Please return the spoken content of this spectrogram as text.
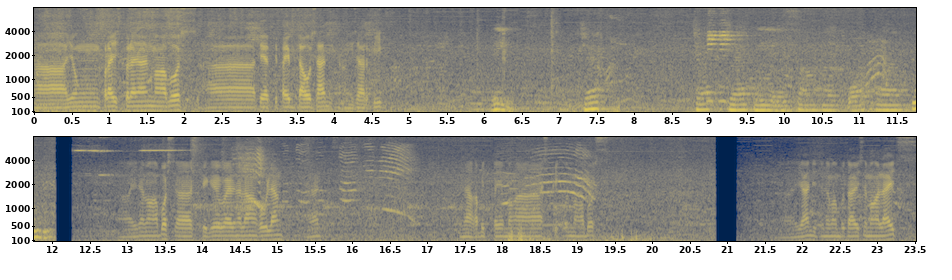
Ah, yung price pala nan mga boss, ah 35,000 ang SRP. Hey, check, check, check. Sound like one, two. Ah, yun na mga boss, ah, speaker wire na lang ang kulang. Yan. Nakakabit pa yung mga speak on mga boss. Ah, yan, dito naman po tayo sa mga lights.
